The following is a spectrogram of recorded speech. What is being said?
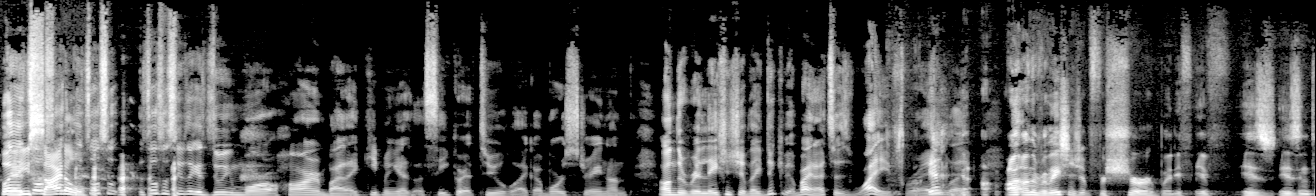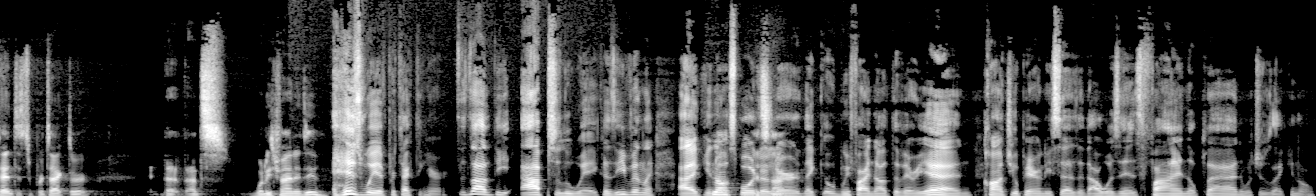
But Yeah, it's he's also, sidle. It's also it also seems like it's doing more harm by like keeping it a secret too, like a more strain on on the relationship. Like, do keep in mind that's his wife, right? Yeah, like, yeah, on, on the uh, relationship for sure. But if if his his intent is to protect her, that that's what he's trying to do. his way of protecting her. It's not the absolute way, because even like, like you know, No, spoiler it's not. alert. Like we find out at the very end, Khonshu apparently says that that wasn't his final plan, which was like you know,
